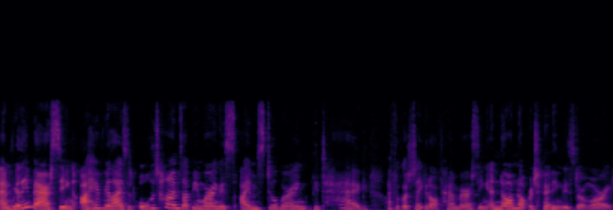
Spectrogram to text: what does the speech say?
And really embarrassing, I have realized that all the times I've been wearing this, I'm still wearing the tag. I forgot to take it off, how embarrassing. And no, I'm not returning this, don't worry.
